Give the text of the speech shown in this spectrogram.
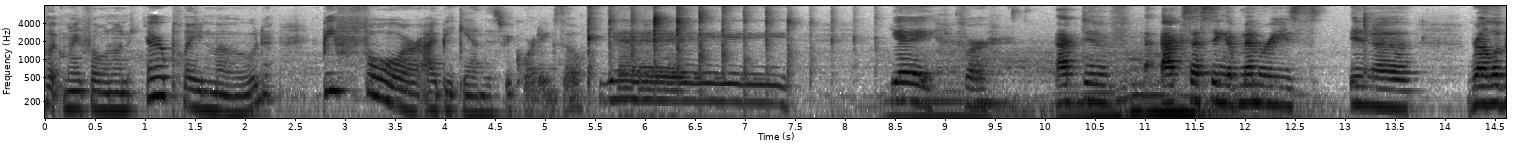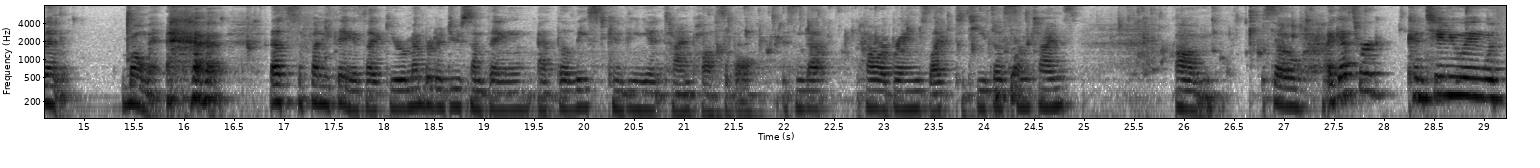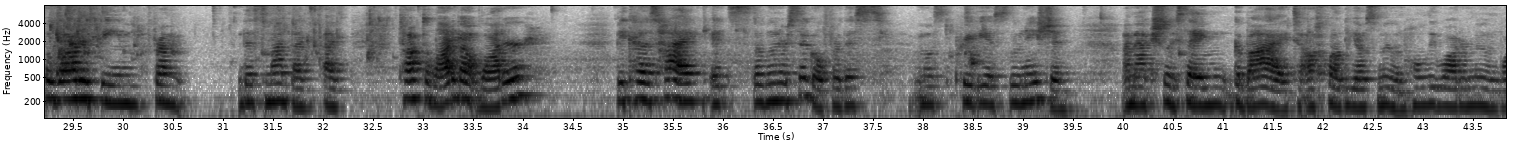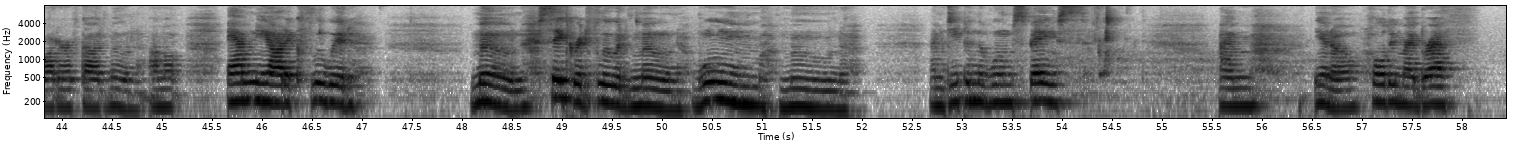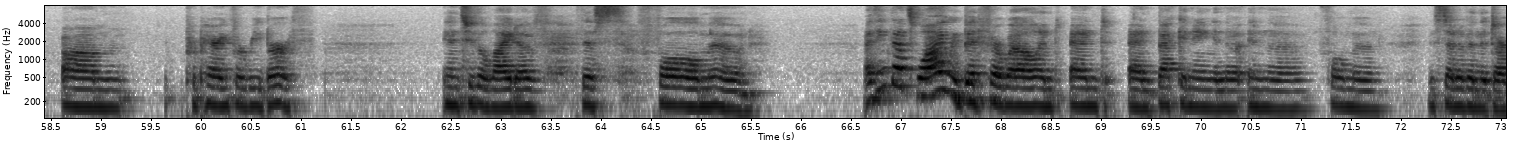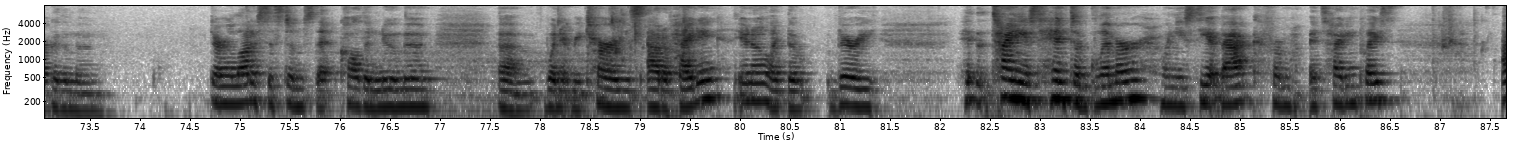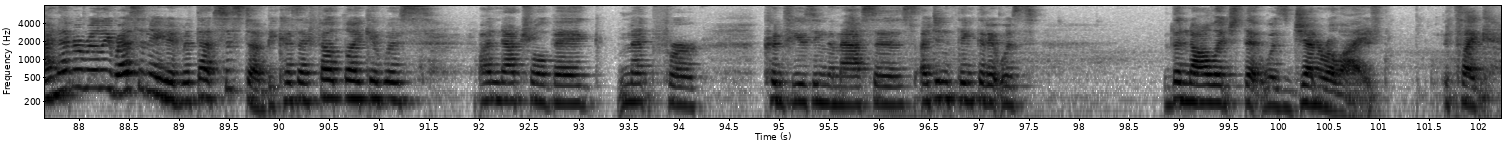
put my phone on airplane mode before I began this recording. So, yay! Yay for active accessing of memories in a relevant moment. That's the funny thing. It's like you remember to do something at the least convenient time possible. Isn't that how our brains like to tease us sometimes? Um, so I guess we're continuing with the water theme from this month. I've, I've talked a lot about water because, hi, it's the lunar sigil for this most previous lunation. I'm actually saying goodbye to Agua Dios moon, holy water moon, water of God moon. I'm a amniotic fluid Moon, sacred fluid moon, womb moon. I'm deep in the womb space. I'm, you know, holding my breath, um, preparing for rebirth into the light of this full moon. I think that's why we bid farewell and and and beckoning in the in the full moon instead of in the dark of the moon. There are a lot of systems that call the new moon um, when it returns out of hiding. You know, like the very tiniest hint of glimmer when you see it back from its hiding place. I never really resonated with that system because I felt like it was unnatural, vague, meant for confusing the masses. I didn't think that it was the knowledge that was generalized. It's like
